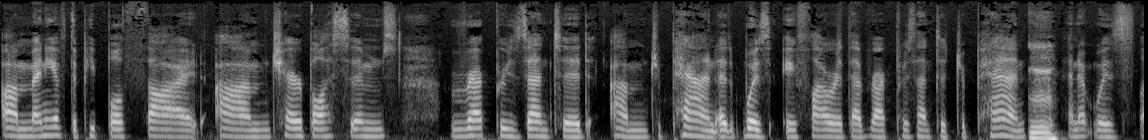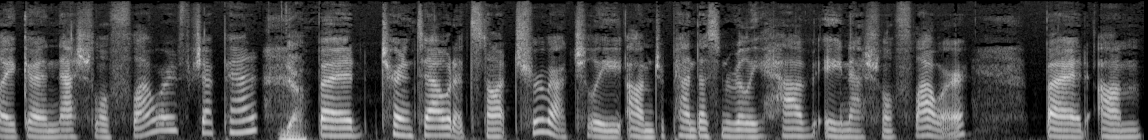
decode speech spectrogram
um, many of the people thought um, cherry blossoms represented um, Japan. It was a flower that represented Japan, and it was like a national flower of Japan. Yeah. But turns out it's not true. Actually, um, Japan doesn't really have a national flower, but um,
